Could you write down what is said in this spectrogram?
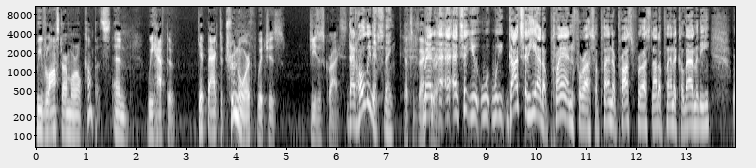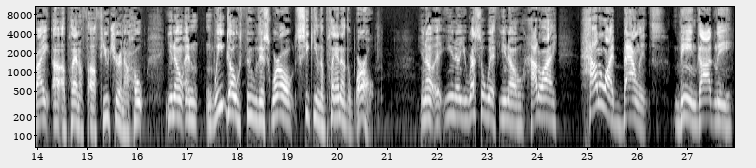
we've lost our moral compass and we have to get back to true north, which is Jesus Christ. That holiness thing. That's exactly Man, right. that's it. You, we, God said He had a plan for us, a plan to prosper us, not a plan of calamity, right? Uh, a plan of a future and a hope, you know. And we go through this world seeking the plan of the world. You know, you know, you wrestle with, you know, how do I, how do I balance being godly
